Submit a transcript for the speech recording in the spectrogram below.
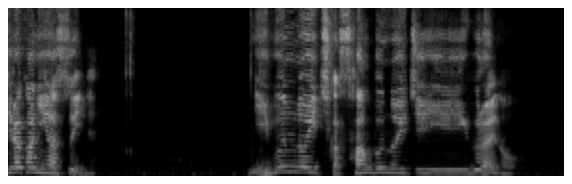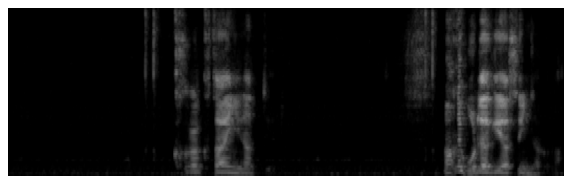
明らかに安いね。2分の1か3分の1ぐらいの価格帯になっている。なんでこれだけ安いんだろうな。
